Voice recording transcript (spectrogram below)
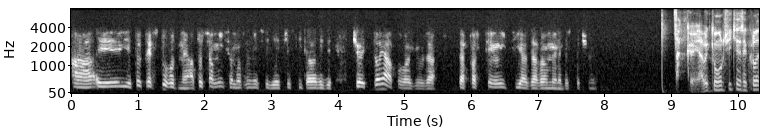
a je to trestuhodné. A to samé samozřejmě se děje v české televizi. Čili to já považuji za, za fascinující a za velmi nebezpečné. Tak já bych tomu určitě řekl,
